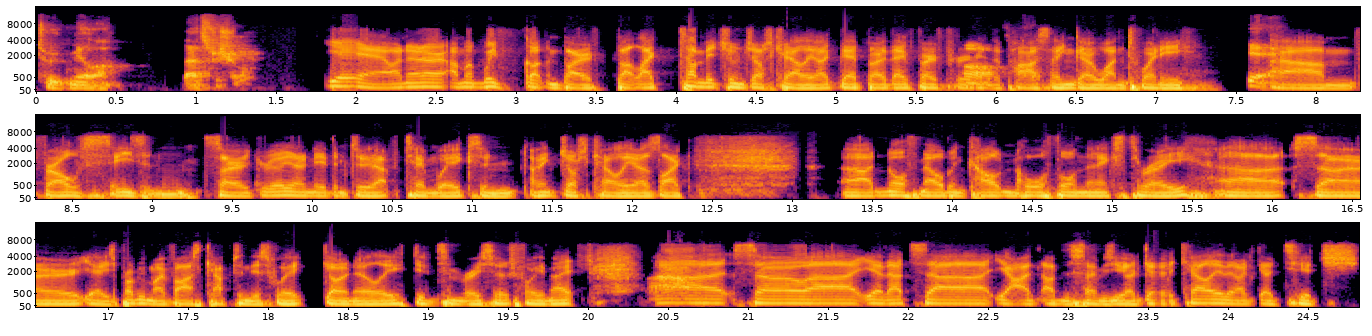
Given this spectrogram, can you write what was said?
Touk Miller that's for sure yeah, I don't know. I mean, we've got them both, but like Tom Mitchell and Josh Kelly, like they're both they've both proven oh, in the past they can go 120. Yeah. Um, for a whole season, so you really don't need them to do that for ten weeks. And I think Josh Kelly has like uh, North Melbourne, Carlton, Hawthorn the next three. Uh, so yeah, he's probably my vice captain this week. Going early, did some research for you, mate. Uh, so uh, yeah, that's uh, yeah, I'm the same as you. I'd go Kelly, then I'd go Titch,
